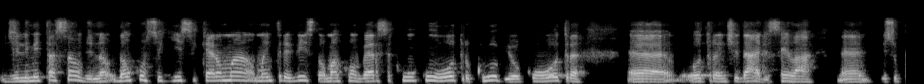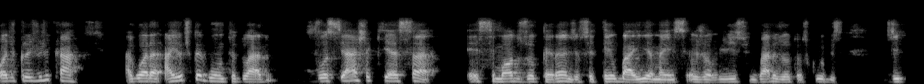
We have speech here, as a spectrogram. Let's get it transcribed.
de limitação, de não, não conseguir sequer uma, uma entrevista, uma conversa com, com outro clube ou com outra, é, outra entidade, sei lá. Né? Isso pode prejudicar. Agora, aí eu te pergunto, Eduardo, você acha que essa, esse modus operandi, eu citei o Bahia, mas eu já ouvi isso em vários outros clubes, de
